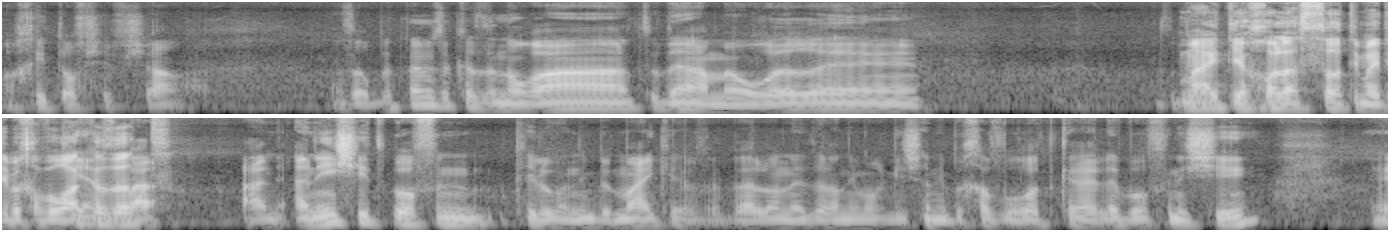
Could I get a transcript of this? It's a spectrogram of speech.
הכי טוב שאפשר. אז הרבה פעמים זה כזה נורא, אתה יודע, מעורר... אה, מה הייתי יכול לעשות אם הייתי בחבורה כן, כזאת? אני, אני אישית באופן, כאילו, אני במייקל ובאלון עדר, אני מרגיש שאני בחבורות כאלה באופן אישי. אה,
